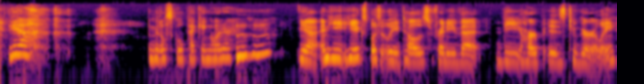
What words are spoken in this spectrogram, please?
Yeah. the middle school pecking order. mm-hmm. Yeah, and he he explicitly tells Freddy that the harp is too girly,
